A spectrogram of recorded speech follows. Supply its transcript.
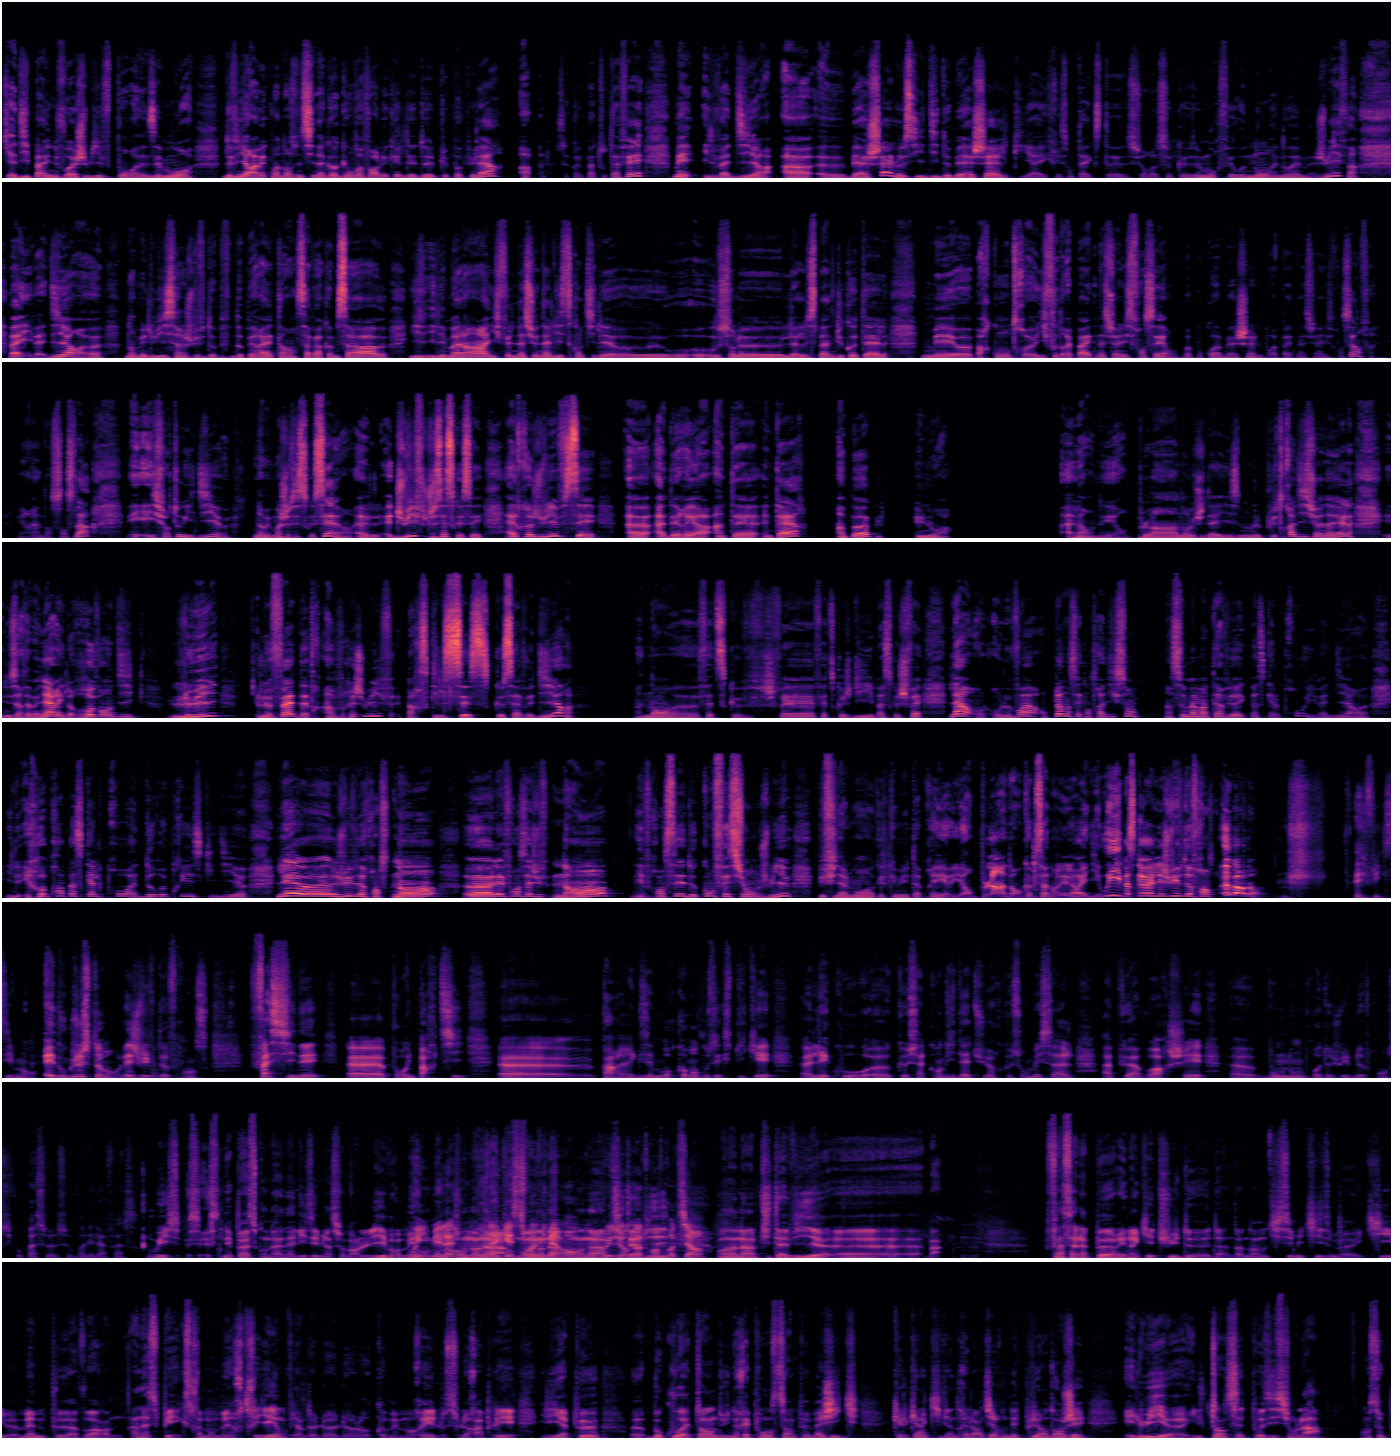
qui a dit pas une voix juive pour Zemmour, de venir avec moi dans une synagogue et on va voir lequel des deux est le plus populaire. Ah, ça colle pas tout à fait. Mais il va dire à euh, BHL aussi, dit de BHL, qui a écrit son texte euh, sur ce que Zemmour fait au non-NOM juif, hein, bah, il va dire euh, non, mais lui, c'est un juif d'opérette, hein, ça va comme ça, il, est malin, il fait le nationaliste quand il est sur l'Espagne du Cotel, mais par contre, il faudrait pas être nationaliste français. On ne voit pas pourquoi BHL ne pourrait pas être nationaliste français, enfin, il n'y a rien dans ce sens-là. Et, surtout, il dit non, mais moi, je sais ce que c'est. Hein. Être juif, je sais ce que c'est. Être juif, c'est adhérer à un une terre, un peuple, une loi. Ah là, on est en plein dans le judaïsme le plus traditionnel. Et d'une certaine manière, il revendique, lui, le fait d'être un vrai juif, parce qu'il sait ce que ça veut dire Maintenant, euh, faites ce que je fais, faites ce que je dis, pas ce que je fais. Là, on, le voit en plein dans ses contradictions. Dans ce même interview avec Pascal Pro, il va dire, euh, il, reprend Pascal Pro à deux reprises, qui dit euh, les Juifs de France, non, les Français juifs, non, les Français de confession juive. Puis finalement, quelques minutes après, il est en plein dans comme ça dans l'élan, il dit oui, parce que les Juifs de France, euh, pardon. Effectivement. Et donc justement, les Juifs de France, fascinés euh, pour une partie euh, par Éric Zemmour, comment vous expliquez euh, l'écho que sa candidature, que son message a pu avoir chez bon nombre de Juifs de France? Il ne faut pas se, voiler la face. Oui, ce n'est pas ce qu'on a analysé bien sûr dans le livre, mais oui, on, mais là je vous pose la question évidemment en conclusion de notre entretien. On en a un petit avis. Bah, Face à la peur et l'inquiétude d'un antisémitisme qui euh, même peut avoir un aspect extrêmement meurtrier, on vient de le, commémorer, de le rappeler il y a peu, euh, beaucoup attendent une réponse un peu magique, quelqu'un qui viendrait leur dire vous n'êtes plus en danger. Et lui, euh, il tente cette position-là en se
